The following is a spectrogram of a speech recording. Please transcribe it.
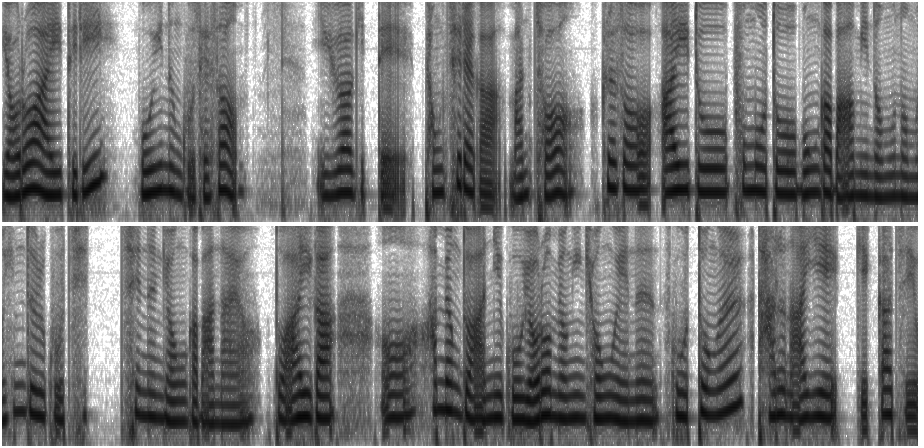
여러 아이들이 모이는 곳에서 유아기 때 병치레가 많죠. 그래서 아이도 부모도 뭔가 마음이 너무너무 힘들고 지치는 경우가 많아요. 또 아이가 어, 한 명도 아니고 여러 명인 경우에는 그 고통을 다른 아이에게까지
